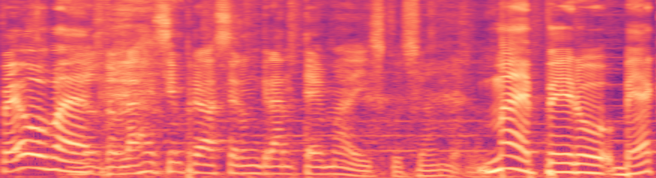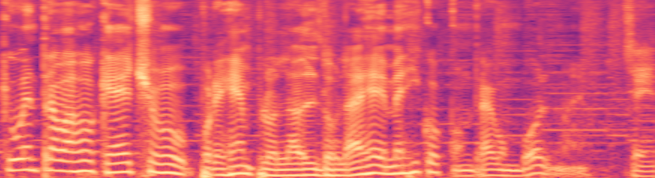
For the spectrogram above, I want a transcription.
feo, mae. Los doblajes siempre va a ser un gran tema de discusión, ¿verdad? Mae, pero vea qué buen trabajo que ha hecho, por ejemplo, el doblaje de México con Dragon Ball, mae. Sí.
